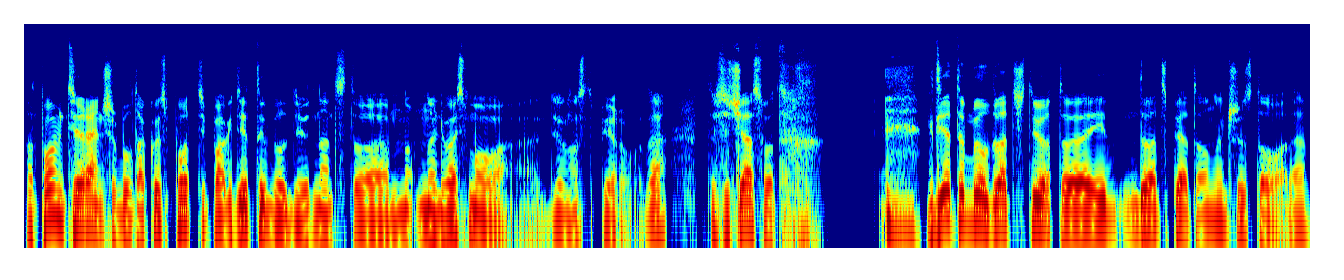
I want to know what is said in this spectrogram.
Вот помните, раньше был такой спорт, типа, а где ты был 19.08.91, да? То сейчас вот где ты был 24 и 25.06, да?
